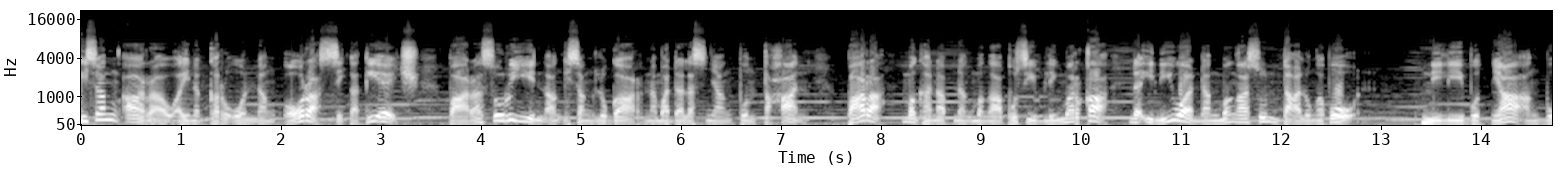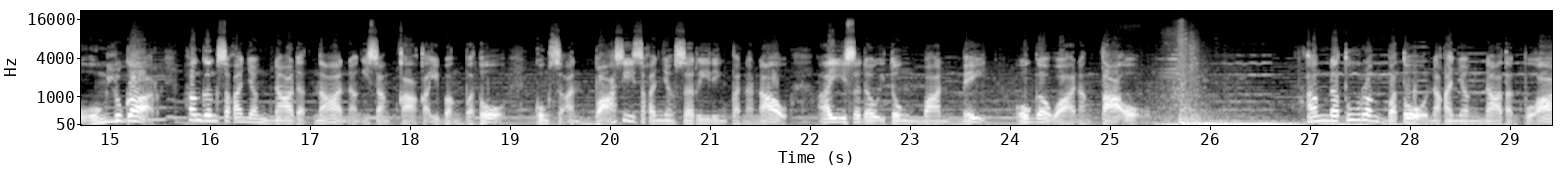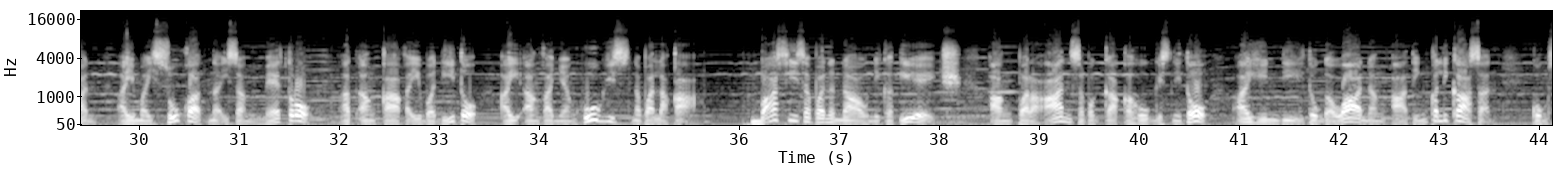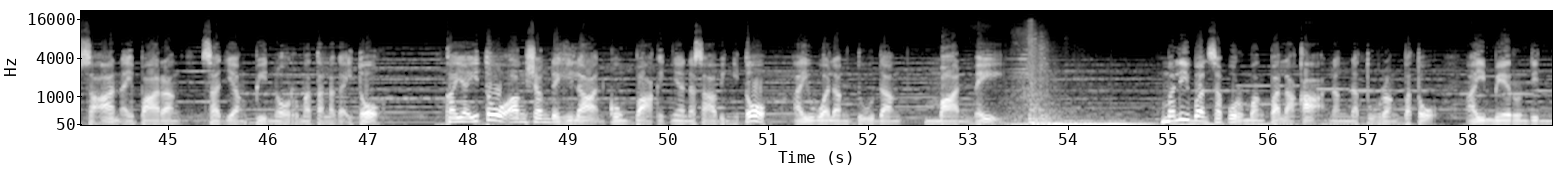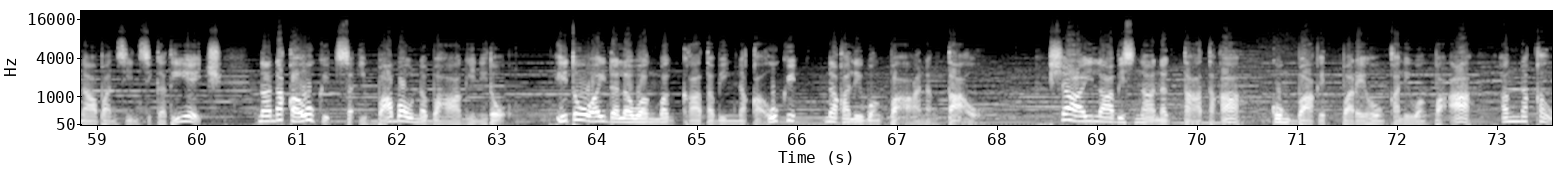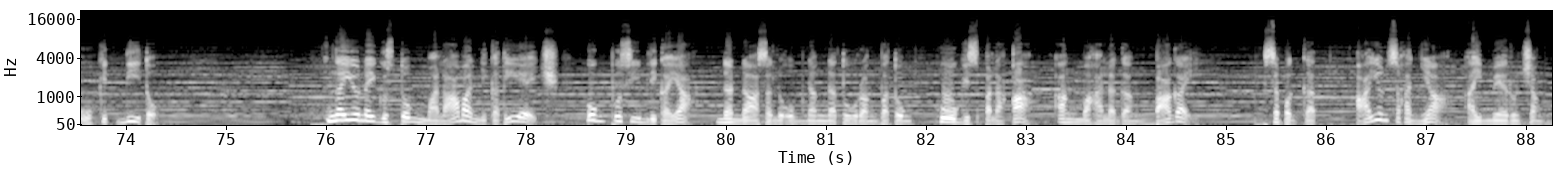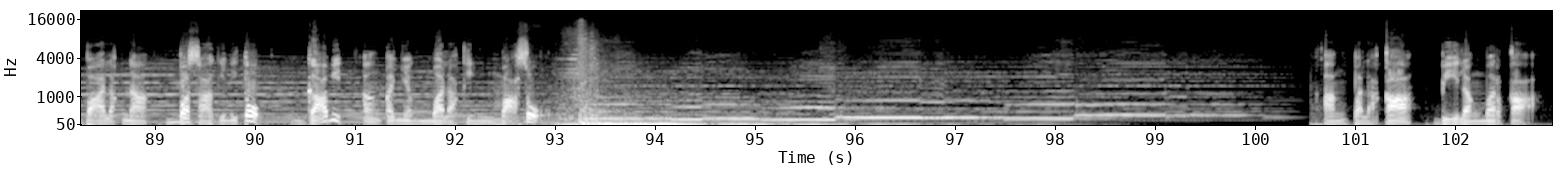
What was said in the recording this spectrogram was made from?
Isang araw ay nagkaroon ng oras si Ka-TH para suriin ang isang lugar na madalas niyang puntahan para maghanap ng mga posibleng marka na iniwan ng mga sundalong hapon. Nilibot niya ang buong lugar hanggang sa kanyang nadatnan ang isang kakaibang bato kung saan base sa kanyang sariling pananaw ay isa daw itong man-made o gawa ng tao. Ang naturang bato na kanyang natagpuan ay may sukat na isang metro at ang kakaiba dito ay ang kanyang hugis na palaka. Base sa pananaw ni Ka-TH, ang paraan sa pagkakahugis nito ay hindi ito gawa ng ating kalikasan kung saan ay parang sadyang pinorma talaga ito. Kaya ito ang siyang dahilan kung bakit niya nasabing ito ay walang dudang man-made. Maliban sa purmang palaka ng naturang bato ay meron din napansin si Ka-TH na nakaukit sa ibabaw na bahagi nito. Ito ay dalawang magkatabing nakaukit na kaliwang paa ng tao. Siya ay labis na nagtataka kung bakit parehong kaliwang paa ang nakaukit dito. Ngayon ay gustong malaman ni Ka-TH kung posible kaya na nasa loob ng naturang batong hugis palaka ang mahalagang bagay sapagkat ayon sa kanya ay meron siyang balak na basagin ito gamit ang kanyang malaking maso. Ang palaka bilang marka.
